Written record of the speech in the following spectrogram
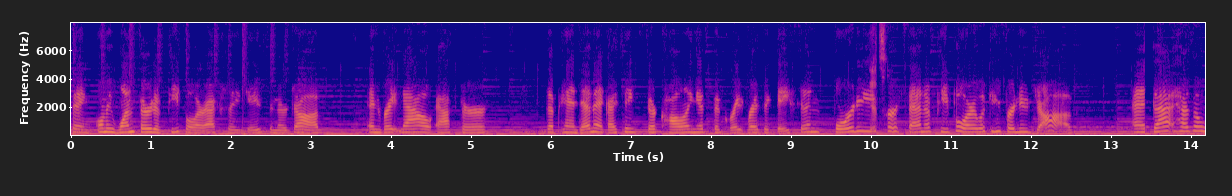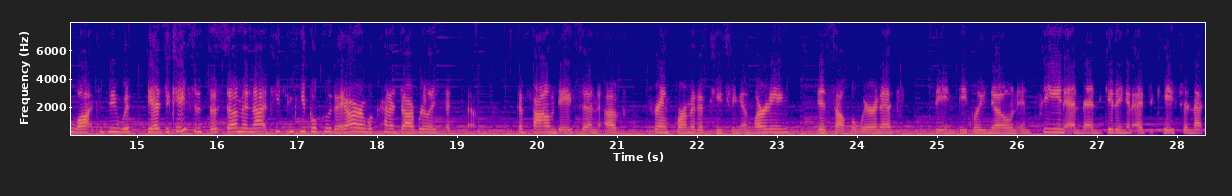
saying only one third of people are actually engaged in their job. And right now, after the pandemic, I think they're calling it the great resignation. 40% of people are looking for a new job. And that has a lot to do with the education system and not teaching people who they are and what kind of job really fits them. The foundation of transformative teaching and learning is self awareness, being deeply known and seen, and then getting an education that's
